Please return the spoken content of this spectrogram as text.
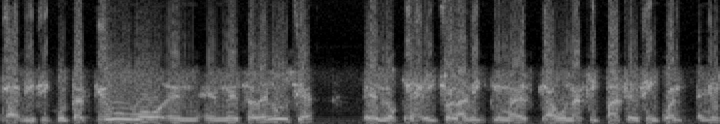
la dificultad que hubo en, en esa denuncia. lo que ha dicho la víctima es que aún así pasen 50 años,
